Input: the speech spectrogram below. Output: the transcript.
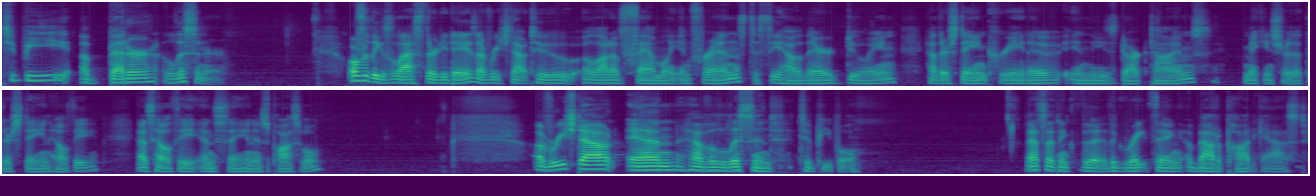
to be a better listener. Over these last 30 days, I've reached out to a lot of family and friends to see how they're doing, how they're staying creative in these dark times, making sure that they're staying healthy, as healthy and sane as possible. I've reached out and have listened to people. That's, I think, the, the great thing about a podcast.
